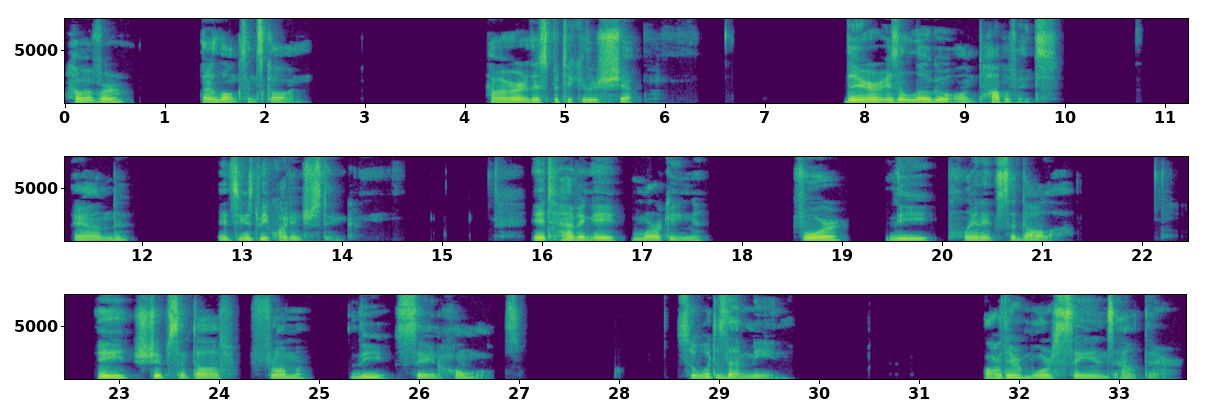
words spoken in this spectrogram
However, they're long since gone. However, this particular ship, there is a logo on top of it, and it seems to be quite interesting. It having a marking for the planet Sadala, a ship sent off from the Saiyan homeworlds. So, what does that mean? Are there more Saiyans out there?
